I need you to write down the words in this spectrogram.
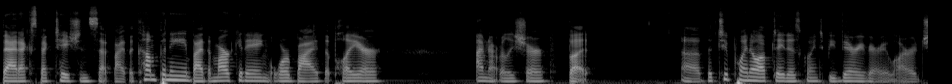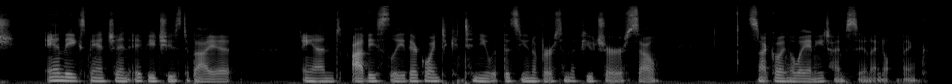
bad expectations set by the company, by the marketing, or by the player. I'm not really sure, but uh, the 2.0 update is going to be very, very large, and the expansion if you choose to buy it. And obviously, they're going to continue with this universe in the future, so it's not going away anytime soon, I don't think.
